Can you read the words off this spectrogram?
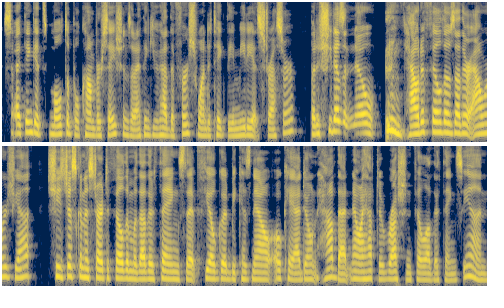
So i think it's multiple conversations and i think you've had the first one to take the immediate stressor but if she doesn't know how to fill those other hours yet she's just going to start to fill them with other things that feel good because now okay i don't have that. Now i have to rush and fill other things in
